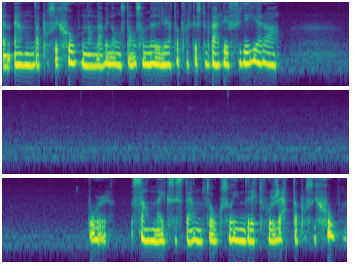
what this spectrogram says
den enda positionen där vi någonstans har möjlighet att faktiskt verifiera vår sanna existens och också indirekt vår rätta position.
